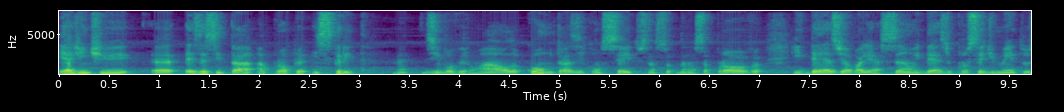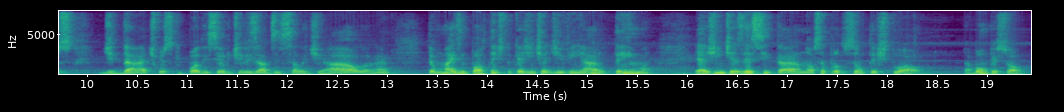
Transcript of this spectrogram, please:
é a gente é, exercitar a própria escrita. Né? Desenvolver uma aula, como trazer conceitos na, na, nossa prova, ideias de avaliação, ideias de procedimentos didáticos que podem ser utilizados em sala de aula. Né? Então, mais importante do que a gente adivinhar o tema é a gente exercitar a nossa produção textual. Tá bom, pessoal?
